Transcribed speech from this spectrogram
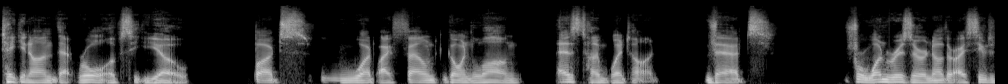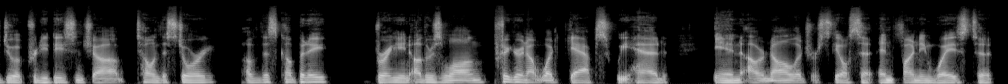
taking on that role of CEO. But what I found going along as time went on, that for one reason or another, I seemed to do a pretty decent job telling the story of this company, bringing others along, figuring out what gaps we had in our knowledge or skill set and finding ways to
